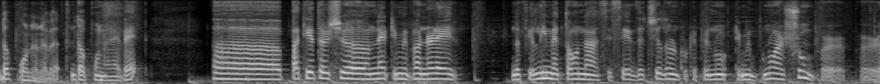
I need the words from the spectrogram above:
do punën e vet. Do punën e vet. Ë uh, patjetër që ne kemi vënë re në fillimet tona si Save the Children kur kemi kemi punuar shumë për për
